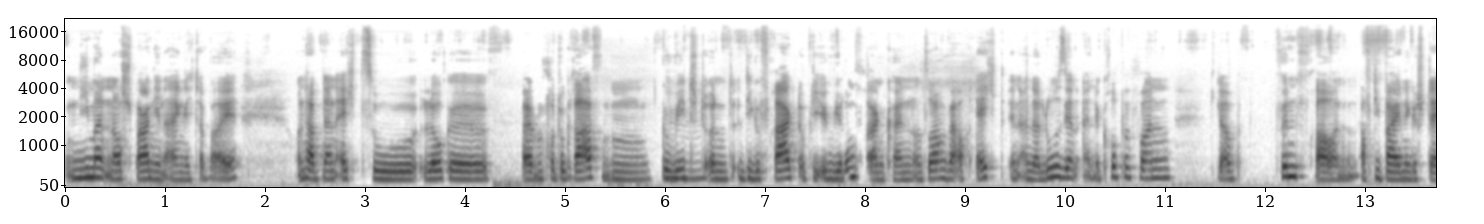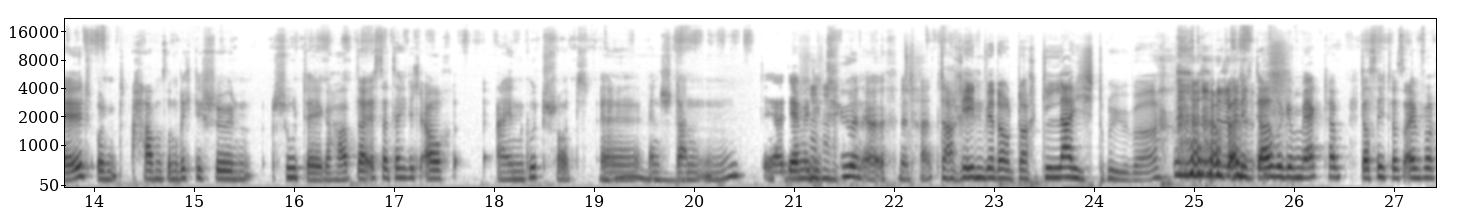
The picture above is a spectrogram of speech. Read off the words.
niemanden aus Spanien eigentlich dabei und habe dann echt zu Local ähm, Fotografen gereached Mhm. und die gefragt, ob die irgendwie rumfragen können. Und so haben wir auch echt in Andalusien eine Gruppe von, ich glaube, fünf Frauen auf die Beine gestellt und haben so einen richtig schönen Shoot Day gehabt. Da ist tatsächlich auch ein Good Shot äh, Mm. entstanden, der, der mir die Türen eröffnet hat. Da reden wir doch, doch gleich drüber. weil ich da so gemerkt habe, dass ich das einfach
